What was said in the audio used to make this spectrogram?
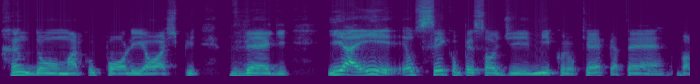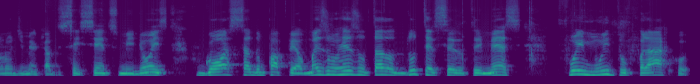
Randon, Marco Polo, IOSP, VEG. E aí, eu sei que o pessoal de microcap, até valor de mercado de 600 milhões, gosta do papel, mas o resultado do terceiro trimestre foi muito fraco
